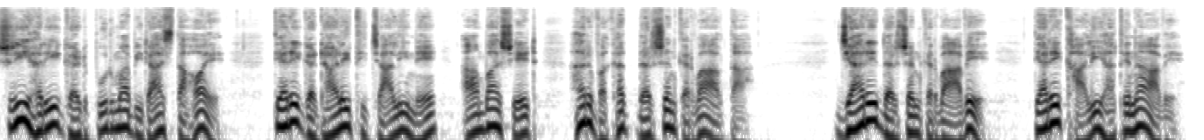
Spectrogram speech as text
શ્રીહરિ ગઢપુરમાં બિરાજતા હોય, ત્યારે ગઢાળીથી ચાલીને આંબા શેઠ હર વખત દર્શન કરવા આવતા. જ્યારે દર્શન કરવા આવે, ત્યારે ખાલી હાથે ન આવે.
